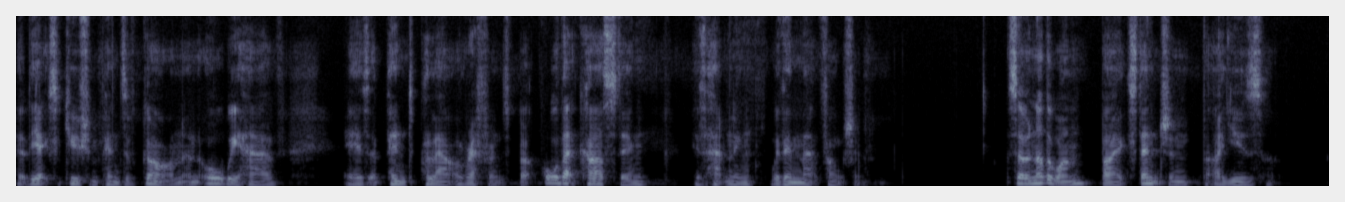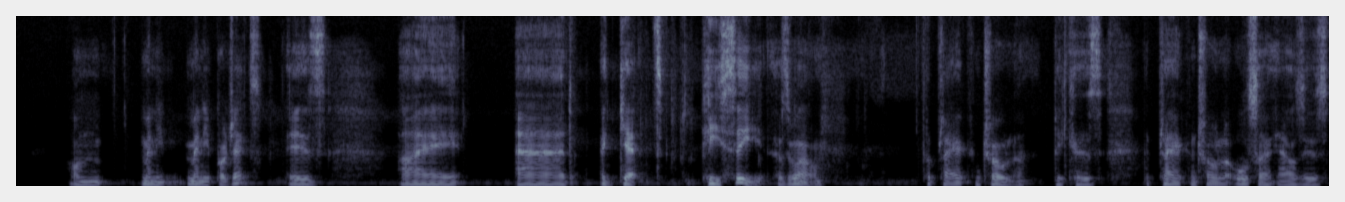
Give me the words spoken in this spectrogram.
that the execution pins have gone and all we have is a pin to pull out a reference, but all that casting is happening within that function. So another one by extension that I use on many, many projects is I add a get PC as well for player controller because the player controller also houses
